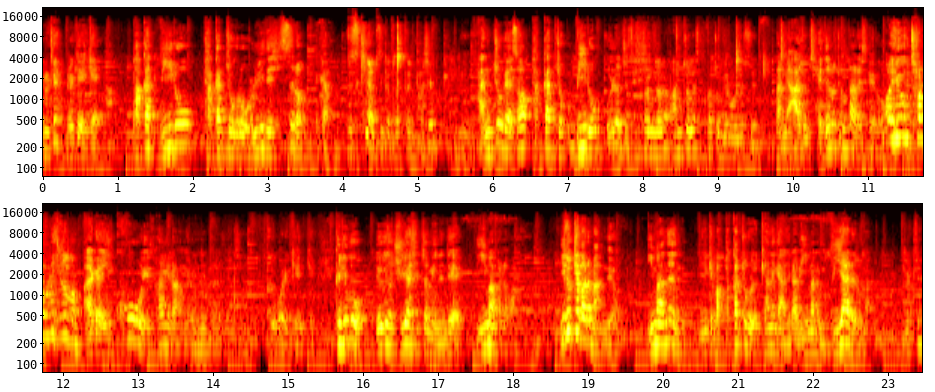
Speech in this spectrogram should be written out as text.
이렇게? 이렇게 이렇게. 아, 바깥 위로 바깥쪽으로 올리듯이 쓸어. 그러니까 스킨이 없으니까 다시, 다시 해볼게. 음, 안쪽에서 바깥쪽 위로 올려주듯이. 다음에 안쪽에서 바깥쪽 위로 올릴 수 있... 그 다음에 아 좀 제대로 좀 바르세요. 아 이거 잘 올려주잖아. 아 그러니까 이코 사이랑 이렇게 음. 발라줘야지. 그리고 이렇게 이렇게. 그리고 여기서 주의하실 점이 있는데 이마 발라봐. 이렇게 바르면 안 돼요. 이마는 이렇게 막 바깥쪽으로 이렇게 하는 게 아니라 이마는 위아래로만. 이렇게?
